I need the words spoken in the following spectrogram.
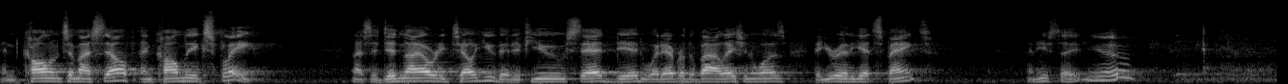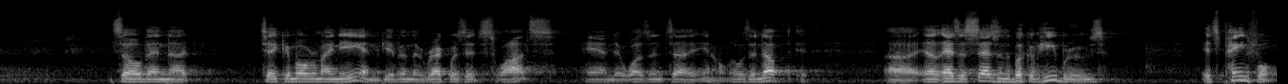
and call him to myself and calmly explain. And I said, Didn't I already tell you that if you said, did, whatever the violation was, that you're going to get spanked? And he said, Yeah. So then uh, take him over my knee and give him the requisite swats. And it wasn't, uh, you know, it was enough. Uh, as it says in the book of Hebrews, it's painful.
